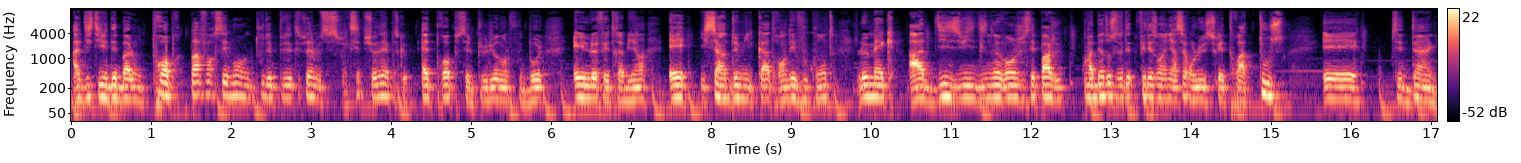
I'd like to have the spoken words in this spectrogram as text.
à distiller des ballons propres, pas forcément tous les plus exceptionnels, mais c'est exceptionnel parce que être propre c'est le plus dur dans le football et il le fait très bien. Et c'est un 2004, rendez-vous compte, le mec a 18, 19 ans, je sais pas, on va bientôt fêter son anniversaire, on lui souhaitera tous. Et c'est dingue,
